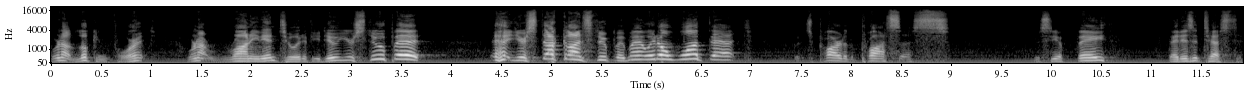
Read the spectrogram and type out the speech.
We're not looking for it. We're not running into it. If you do, you're stupid. you're stuck on stupid. Man, we don't want that. But it's part of the process. You see, a faith that isn't tested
